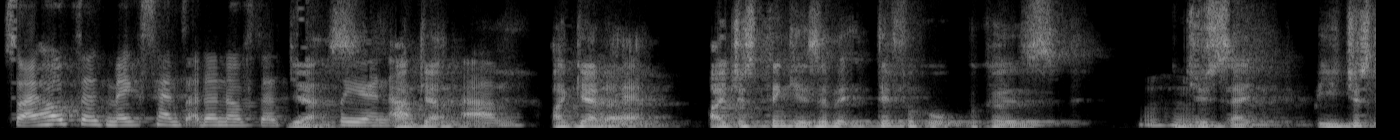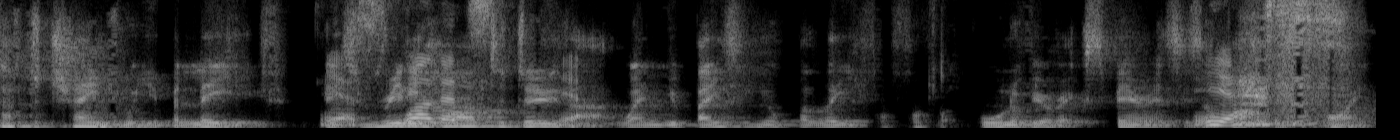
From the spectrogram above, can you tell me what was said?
so I hope that makes sense. I don't know if that's yes, clear enough. I get, um, I get okay. it. I just think it's a bit difficult because Mm -hmm. just say you just have to change what you believe. Yes. It's really well, hard to do yeah. that when you're basing your belief off of all of your experiences yes. point.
